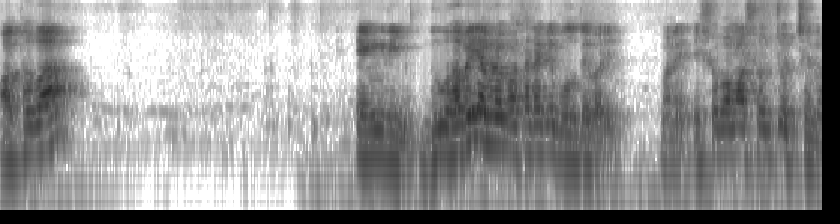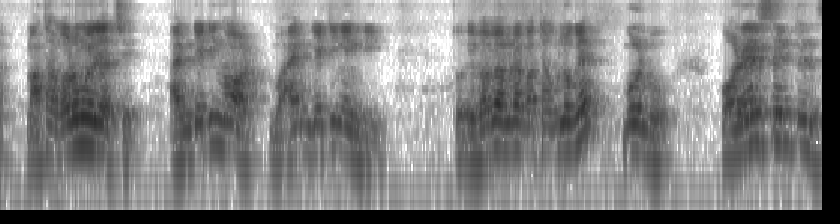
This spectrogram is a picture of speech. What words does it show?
অথবা এংরি দুভাবেই আমরা কথাটাকে বলতে পারি। মানে এসব আমার সহ্য হচ্ছে না। মাথা গরম হয়ে যাচ্ছে। আই এম গেটিং হট বা আই এম গেটিং এংরি তো এভাবে আমরা কথাগুলোকে বলব। পরের সেন্টেন্স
